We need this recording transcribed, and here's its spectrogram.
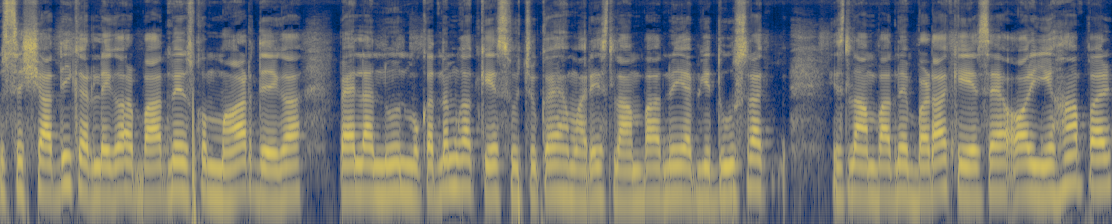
उससे शादी कर लेगा और बाद में उसको मार देगा। पहला नून मुकदम का केस हो चुका है हमारे इस्लामाबाद में। अब ये दूसरा इस्लामाबाद में बड़ा केस है और यहाँ पर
